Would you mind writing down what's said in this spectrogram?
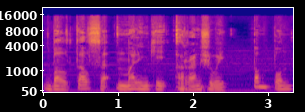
болтался маленький оранжевый помпон.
